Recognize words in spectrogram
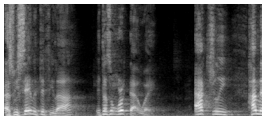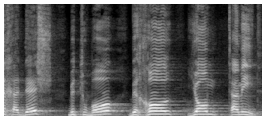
as we say in the Tefillah, it doesn't work that way. Actually, Hamechadesh bitubo bechol yom tamid.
